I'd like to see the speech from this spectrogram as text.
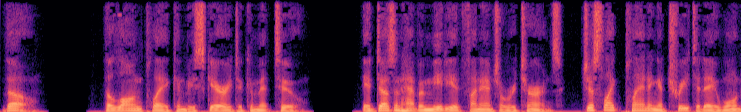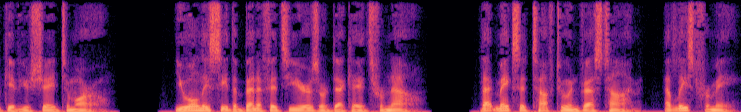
though. The long play can be scary to commit to. It doesn't have immediate financial returns, just like planting a tree today won't give you shade tomorrow. You only see the benefits years or decades from now. That makes it tough to invest time, at least for me.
